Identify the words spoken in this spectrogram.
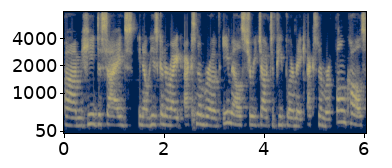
um, he decides, you know, he's going to write X number of emails to reach out to people or make X number of phone calls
